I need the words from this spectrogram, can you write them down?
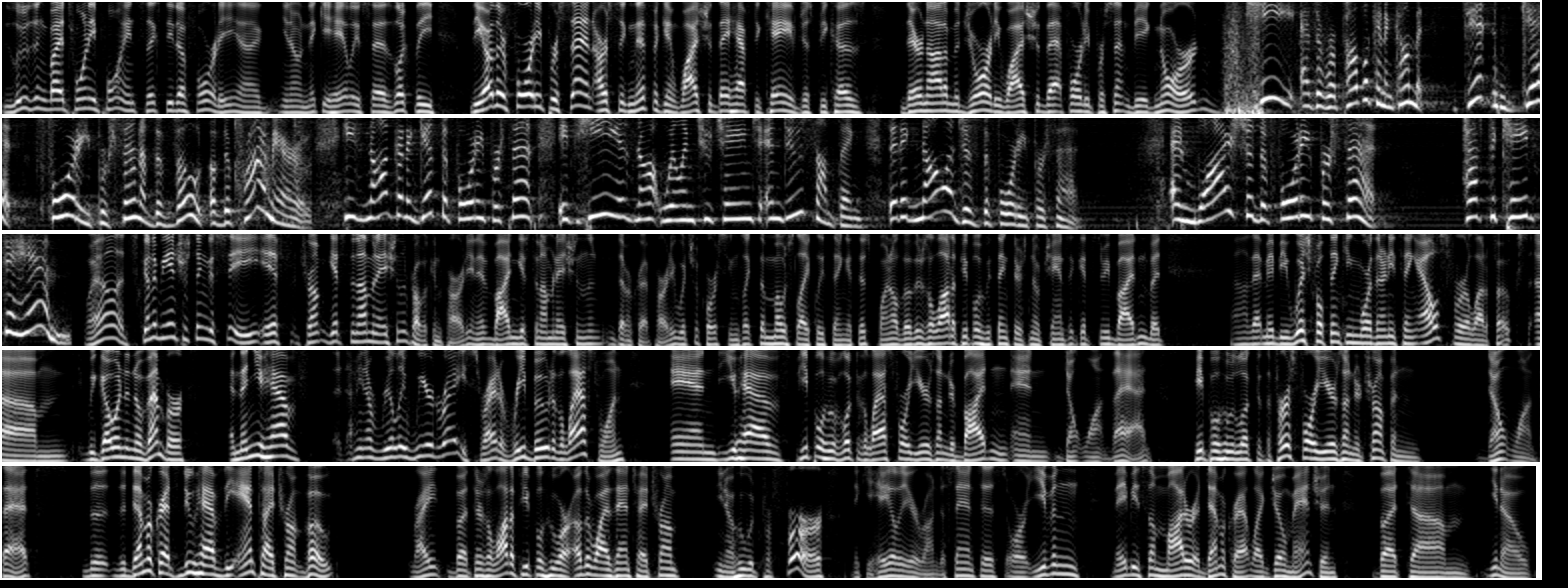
losing by 20 points, 60 to 40. Uh, you know, Nikki Haley says, "Look, the the other 40 percent are significant. Why should they have to cave just because they're not a majority? Why should that 40 percent be ignored?" He, as a Republican incumbent, didn't get 40% of the vote of the primary. He's not going to get the 40% if he is not willing to change and do something that acknowledges the 40%. And why should the 40% have to cave to him? Well, it's going to be interesting to see if Trump gets the nomination in the Republican Party and if Biden gets the nomination in the Democrat Party, which of course seems like the most likely thing at this point. Although there's a lot of people who think there's no chance it gets to be Biden, but uh, that may be wishful thinking more than anything else for a lot of folks. Um, we go into November, and then you have, I mean, a really weird race, right? A reboot of the last one. And you have people who have looked at the last four years under Biden and don't want that. People who looked at the first four years under Trump and don't want that. The the Democrats do have the anti-Trump vote, right? But there's a lot of people who are otherwise anti-Trump, you know, who would prefer Nikki Haley or Ron DeSantis or even maybe some moderate Democrat like Joe Manchin, but um, you know,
